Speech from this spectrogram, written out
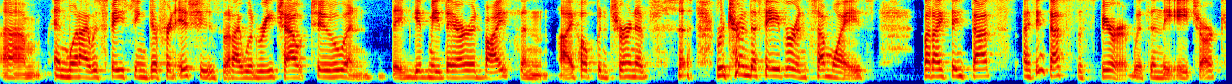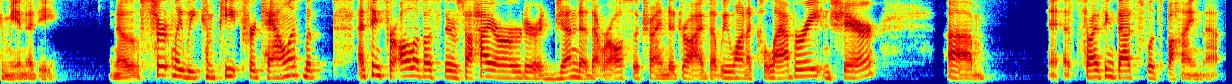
Um, and when i was facing different issues that i would reach out to and they'd give me their advice and i hope in turn have returned the favor in some ways but I think that's I think that's the spirit within the HR community. You know, certainly we compete for talent, but I think for all of us, there's a higher order agenda that we're also trying to drive that we want to collaborate and share. Um, so I think that's what's behind that.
